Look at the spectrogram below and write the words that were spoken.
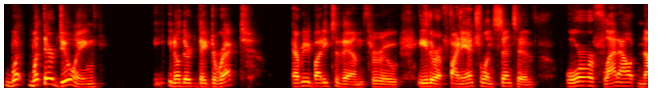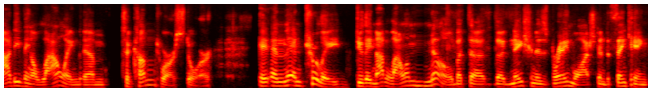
what what they're doing. You know, they they direct everybody to them through either a financial incentive or flat out not even allowing them to come to our store. And and truly do they not allow them no but the the nation is brainwashed into thinking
